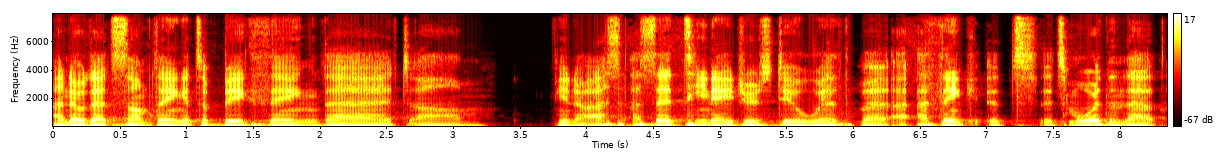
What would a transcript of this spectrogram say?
I know that's something. It's a big thing that. Um, you know, I said teenagers deal with, but I, I think it's it's more than that.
